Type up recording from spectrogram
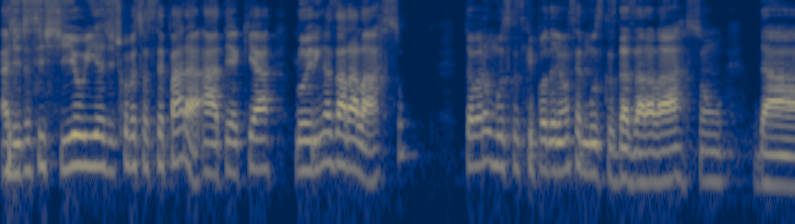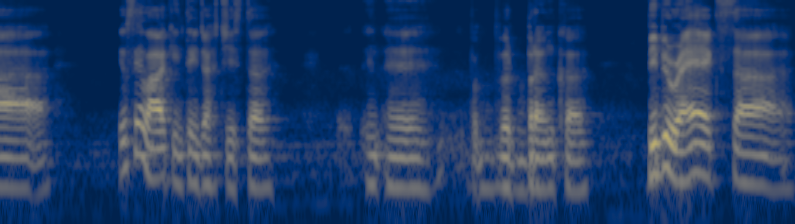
A gente assistiu e a gente começou a separar. Ah, tem aqui a loirinha Zara Larson. Então eram músicas que poderiam ser músicas da Zara Larson, da. Eu sei lá quem tem de artista é, br- branca. Bibi Rexa,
